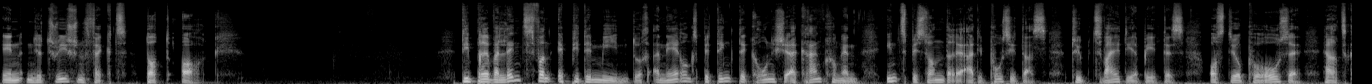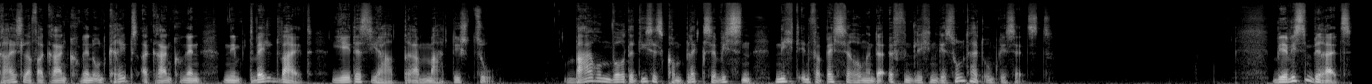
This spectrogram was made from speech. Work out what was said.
in nutritionfacts.org. Die Prävalenz von Epidemien durch ernährungsbedingte chronische Erkrankungen, insbesondere Adipositas, Typ-2-Diabetes, Osteoporose, Herz-Kreislauf-Erkrankungen und Krebserkrankungen nimmt weltweit jedes Jahr dramatisch zu. Warum wurde dieses komplexe Wissen nicht in Verbesserungen der öffentlichen Gesundheit umgesetzt? Wir wissen bereits,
